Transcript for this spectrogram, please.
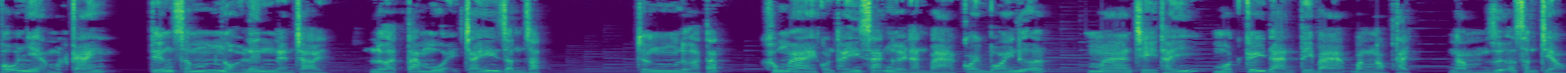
vỗ nhẹ một cái, tiếng sấm nổi lên nền trời, lửa tam muội cháy dần dật. Chừng lửa tắt, không ai còn thấy xác người đàn bà coi bói nữa, mà chỉ thấy một cây đàn tỳ bà bằng ngọc thạch nằm giữa sân triều.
